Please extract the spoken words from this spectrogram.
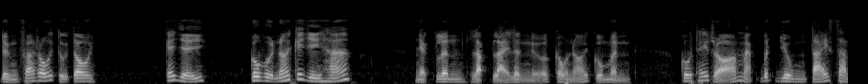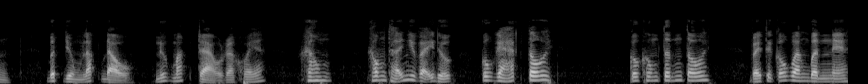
đừng phá rối tụi tôi. Cái gì? Cô vừa nói cái gì hả? Nhật Linh lặp lại lần nữa câu nói của mình. Cô thấy rõ mặt Bích Dung tái xanh. Bích Dung lắc đầu, nước mắt trào ra khóe. Không, không thể như vậy được, cô gạt tôi. Cô không tin tôi. Vậy thì có Quang Bình nè,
